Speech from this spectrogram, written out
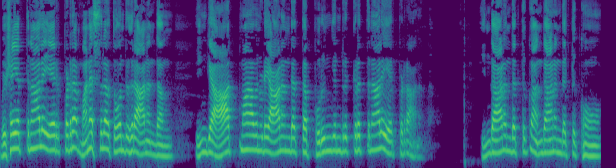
விஷயத்தினால ஏற்படுற மனசில் தோன்றுகிற ஆனந்தம் இங்கே ஆத்மாவினுடைய ஆனந்தத்தை புரிஞ்சின்றிருக்கிறதுனால ஏற்படுற ஆனந்தம். இந்த ஆனந்தத்துக்கும் அந்த ஆனந்தத்துக்கும்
